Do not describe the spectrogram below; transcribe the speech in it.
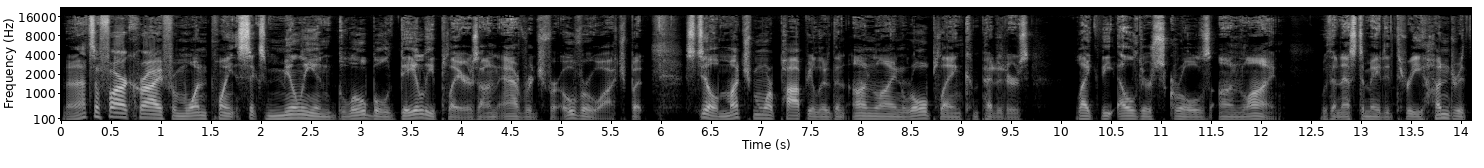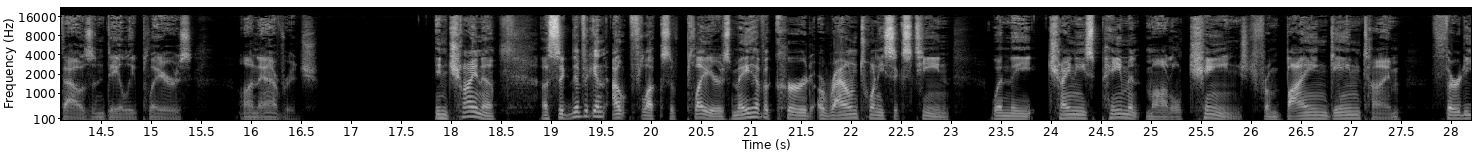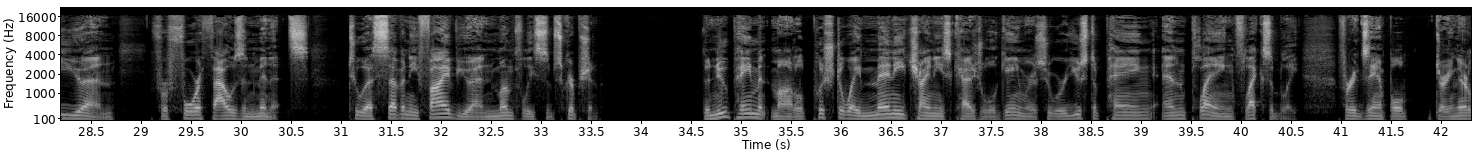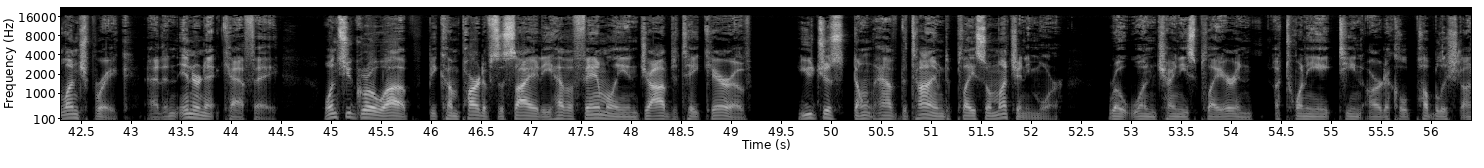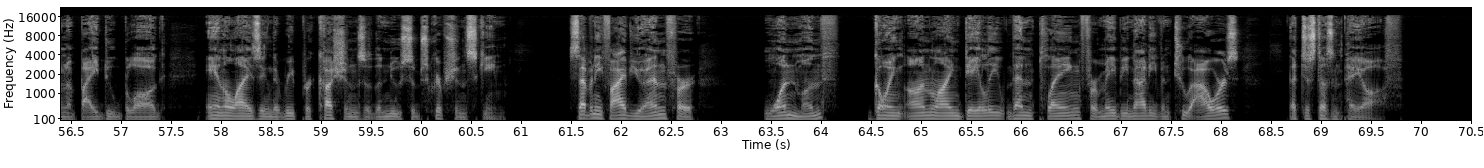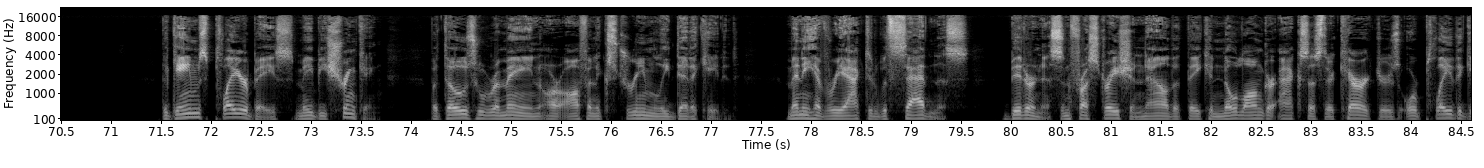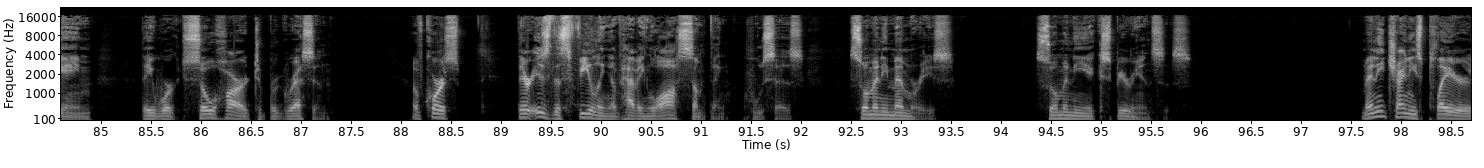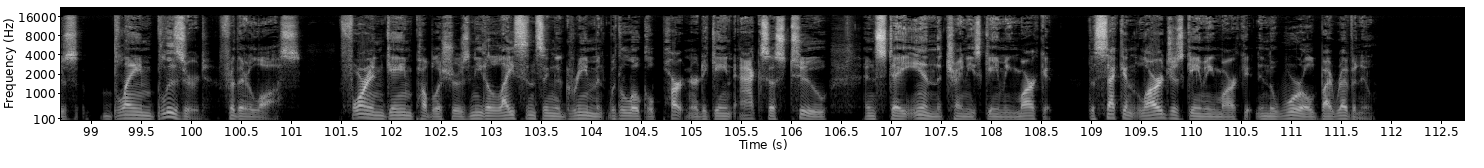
Now, that's a far cry from 1.6 million global daily players on average for Overwatch, but still much more popular than online role playing competitors like the Elder Scrolls Online, with an estimated 300,000 daily players on average. In China, a significant outflux of players may have occurred around 2016 when the Chinese payment model changed from buying game time, 30 yuan, for 4,000 minutes, to a 75 yuan monthly subscription. The new payment model pushed away many Chinese casual gamers who were used to paying and playing flexibly, for example, during their lunch break, at an internet cafe, once you grow up, become part of society, have a family and job to take care of, you just don't have the time to play so much anymore, wrote one Chinese player in a 2018 article published on a Baidu blog analyzing the repercussions of the new subscription scheme. 75 yuan for one month, going online daily, then playing for maybe not even two hours, that just doesn't pay off. The game's player base may be shrinking, but those who remain are often extremely dedicated. Many have reacted with sadness, bitterness, and frustration now that they can no longer access their characters or play the game they worked so hard to progress in. Of course, There is this feeling of having lost something, Hu says. So many memories, so many experiences. Many Chinese players blame Blizzard for their loss. Foreign game publishers need a licensing agreement with a local partner to gain access to and stay in the Chinese gaming market, the second largest gaming market in the world by revenue.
